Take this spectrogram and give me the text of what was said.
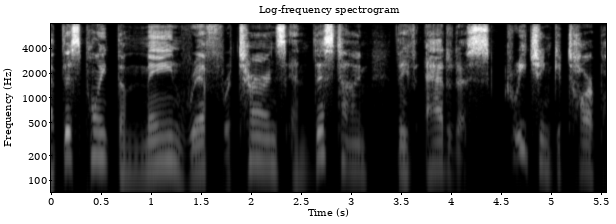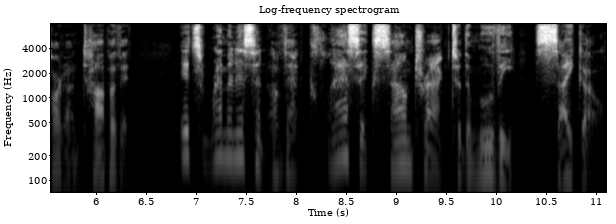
At this point, the main riff returns, and this time they've added a screeching guitar part on top of it. It's reminiscent of that classic soundtrack to the movie Psycho.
